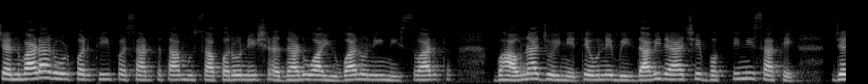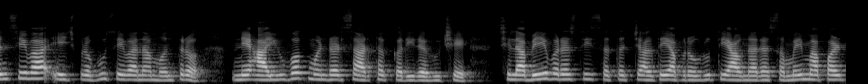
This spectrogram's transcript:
ચનવાડા રોડ પરથી પસાર થતા મુસાફરોને શ્રદ્ધાળુ આ યુવાનોની નિસ્વાર્થ ભાવના જોઈને તેઓને બિરદાવી રહ્યા છે. ભક્તિની સાથે જનસેવા એ જ પ્રભુ સેવાના મંત્રને આ યુવક મંડળ સાર્થક કરી રહ્યું છે. છેલ્લા બે વર્ષથી સતત ચાલતી આ પ્રવૃત્તિ આવનારા સમયમાં પણ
